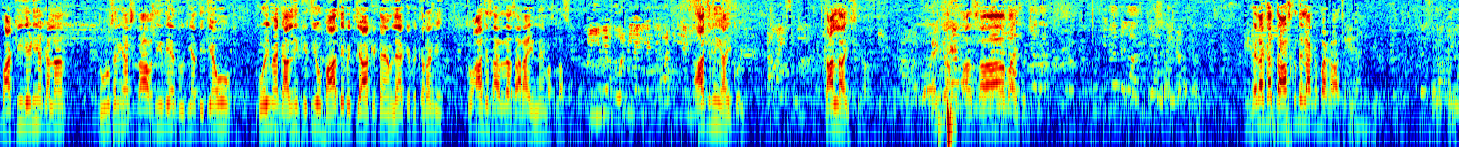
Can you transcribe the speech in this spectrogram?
ਬਾਕੀ ਜਿਹੜੀਆਂ ਗੱਲਾਂ ਦੂਸਰੀਆਂ ਸ਼ਤਾਬਦੀ ਦੇ ਦੂਜੀਆਂ ਤੀਜੀਆਂ ਉਹ ਕੋਈ ਮੈਂ ਗੱਲ ਨਹੀਂ ਕੀਤੀ। ਉਹ ਬਾਅਦ ਦੇ ਵਿੱਚ ਜਾ ਕੇ ਟਾਈਮ ਲੈ ਕੇ ਫਿਰ ਕਰਾਂਗੇ। ਸੋ ਅੱਜ ਸਾਰੇ ਦਾ ਸਾਰਾ ਇੰਨਾ ਹੀ ਮਸਲਾ ਸੀ। ਅੱਜ ਨਹੀਂ ਆਈ? ਕੋਈ। ਕੱਲ ਆਈ ਸੀ ਥੈਂਕ ਯੂ ਖਾਲਸਾ ਵਾਹਿਗੁਰੂ ਜੀ ਮੇਰਾ ਖਿਆਲ 10 ਕੁ ਦੇ ਲਗਭਗ ਆ ਚੁੱਕੇ ਆ। ਚਲੋ ਕੋਈ ਨਹੀਂ।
